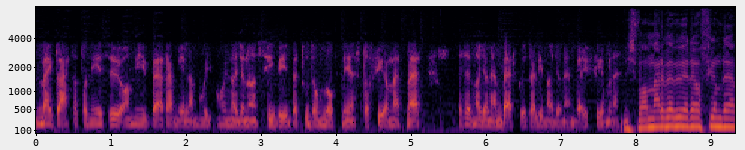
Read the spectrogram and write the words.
megláthat a néző, amivel remélem, hogy, hogy nagyon a szívébe tudom lopni ezt a filmet, mert ez egy nagyon emberközeli, nagyon emberi film lesz. És van már vevő erre a filmre,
